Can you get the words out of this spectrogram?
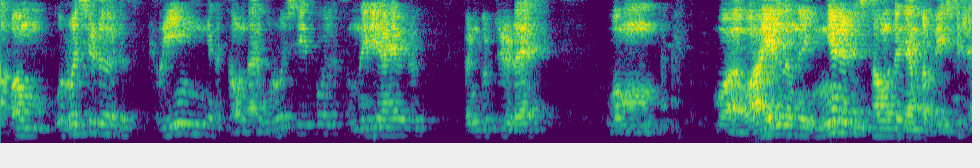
അപ്പം ഉർവശിയുടെ ഒരു സ്ക്രീനിങ്ങിന്റെ സൗണ്ട് ഉർവശിയെ പോലെ സുന്ദരിയായ ഒരു പെൺകുട്ടിയുടെ വായിൽ നിന്ന് ഇങ്ങനെ ഒരു സൗണ്ട് ഞാൻ പ്രതീക്ഷിച്ചില്ല.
